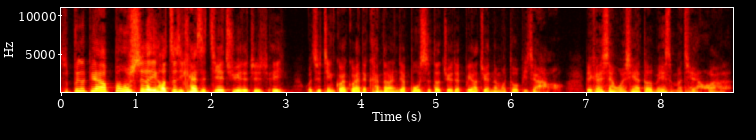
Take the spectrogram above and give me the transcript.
是不是不要布施了以后自己开始拮据的，就是哎，我最近怪怪的，看到人家布施都觉得不要捐那么多比较好。你看，像我现在都没什么钱花了。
